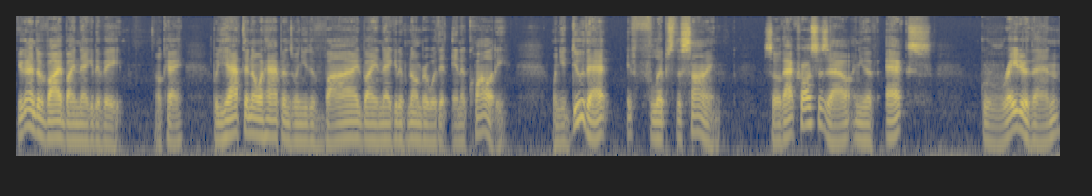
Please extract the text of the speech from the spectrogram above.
You're going to divide by negative 8, okay? But you have to know what happens when you divide by a negative number with an inequality. When you do that, it flips the sign. So that crosses out, and you have x greater than,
